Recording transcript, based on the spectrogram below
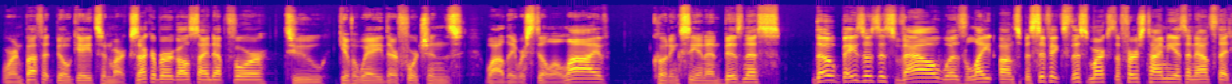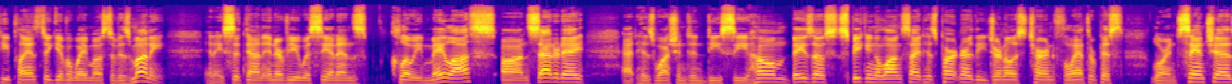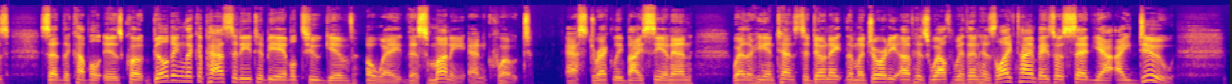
Warren Buffett, Bill Gates, and Mark Zuckerberg all signed up for to give away their fortunes while they were still alive. Quoting CNN Business, Though Bezos' vow was light on specifics, this marks the first time he has announced that he plans to give away most of his money. In a sit down interview with CNN's Chloe Melas on Saturday at his Washington, D.C. home. Bezos, speaking alongside his partner, the journalist turned philanthropist Lauren Sanchez, said the couple is, quote, building the capacity to be able to give away this money, end quote. Asked directly by CNN whether he intends to donate the majority of his wealth within his lifetime, Bezos said, Yeah, I do.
